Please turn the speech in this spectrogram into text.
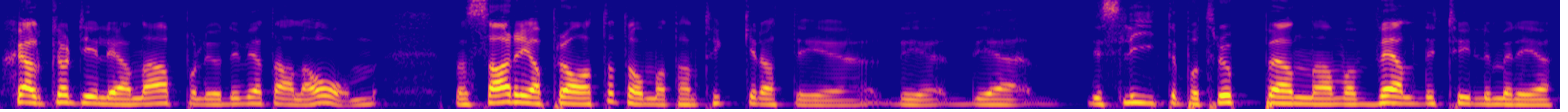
Självklart gillar jag Napoli och det vet alla om. Men Sarri har pratat om att han tycker att det, det, det, det sliter på truppen, han var väldigt tydlig med det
